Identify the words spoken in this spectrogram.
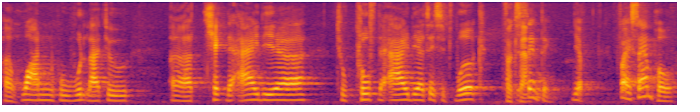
uh, one who would like to uh, check the idea, to prove the idea, does it work? For example? The same thing. Yep. For example,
